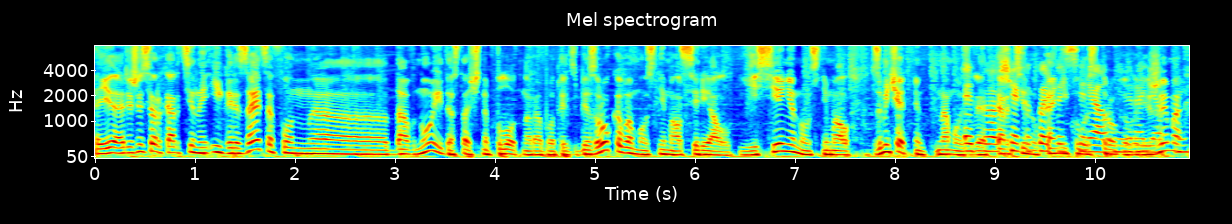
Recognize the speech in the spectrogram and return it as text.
Режиссер картины Игорь Зайцев, он э, давно и достаточно плотно работает с Безруковым. Он снимал сериал «Есенин», он снимал замечательную, на мой взгляд, картину «Каникулы строгого режима».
